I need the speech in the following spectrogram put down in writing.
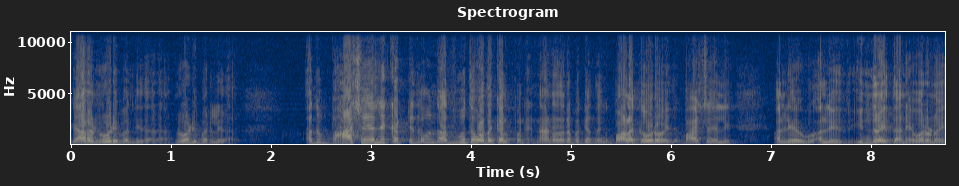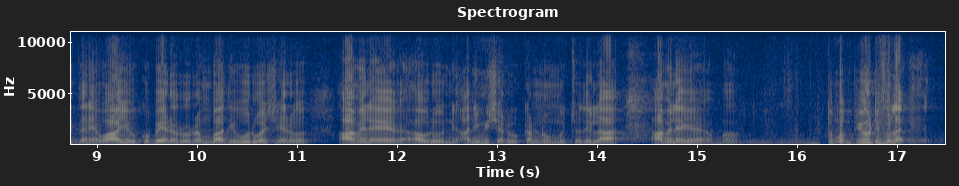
ಯಾರೋ ನೋಡಿ ಬಂದಿದ್ದಾರಾ? ನೋಡಿ ಬರಲಿಲ್ಲ. ಅದು ಭಾಷೆಯಲ್ಲಿ ಕಟ್ಟಿದ ಒಂದು ಅದ್ಭುತವಾದ ಕಲ್ಪನೆ. ನಾನು ಅದರ ಬಗ್ಗೆ ನನಗೆ ಭಾಳ ಗೌರವ ಇದೆ. ಭಾಷೆಯಲ್ಲಿ ಅಲ್ಲಿ ಅಲ್ಲಿ ಇಂದ್ರ ಇದ್ದಾನೆ, ವರುಣ ಇದ್ದಾನೆ, ವಾಯು, ಕುಬೇರರು, ರಂಬಾದಿ, ಊರ್ವಶಿಯರು, ಆಮೇಲೆ ಅವರು ಅನಿಮಿಷರು, ಕಣ್ಣು ಮುಚ್ಚೋದಿಲ್ಲ ಆಮೇಲೆ, ತುಂಬ ಬ್ಯೂಟಿಫುಲ್ ಆಗಿದೆ ಅದು.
